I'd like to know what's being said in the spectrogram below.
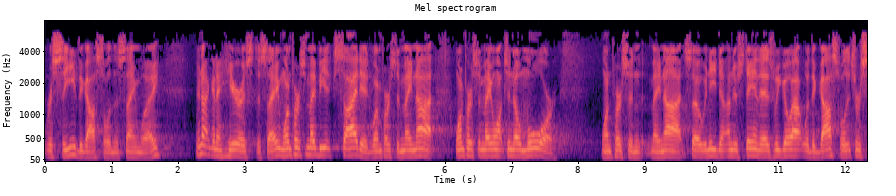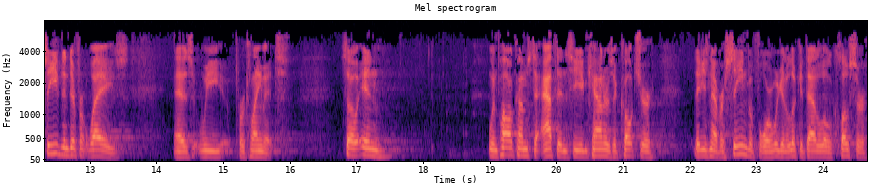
receive the gospel in the same way. They're not going to hear us the same. One person may be excited, one person may not. One person may want to know more, one person may not. So we need to understand that as we go out with the gospel, it's received in different ways as we proclaim it. So in when Paul comes to Athens, he encounters a culture that he's never seen before. We're going to look at that a little closer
